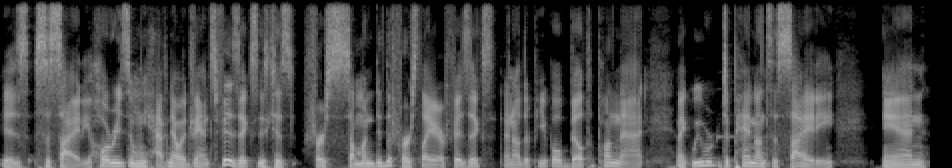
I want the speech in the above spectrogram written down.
is society. The whole reason we have now advanced physics is because first someone did the first layer of physics, then other people built upon that. Like we depend on society, and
